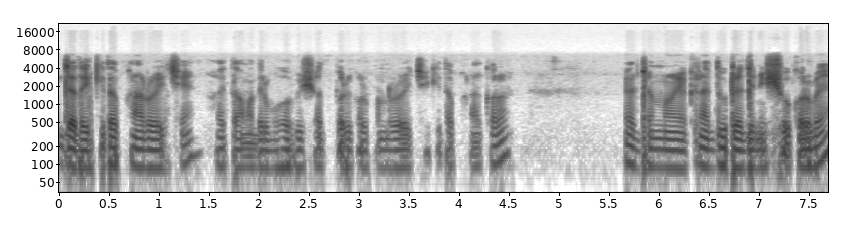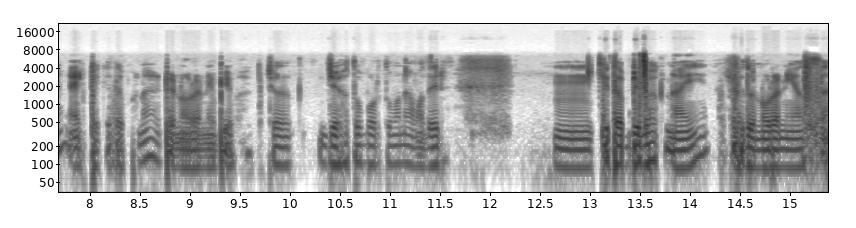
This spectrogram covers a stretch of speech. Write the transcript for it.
যাদের কিতাবখানা রয়েছে, হয়তো আমাদের ভবিষ্যৎ পরিকল্পনা রয়েছে কিতাবখানা করার। এর জন্য এখানে দুটো জিনিস শো করবে। একটা কিতাবখানা এটা নোরানি বিভাগ। যেহেতু বর্তমানে আমাদের কিতাব বিভাগ নাই, শুধু নোরানি আছে,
